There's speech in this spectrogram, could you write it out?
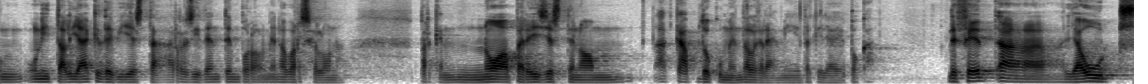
un, un italià que devia estar resident temporalment a Barcelona, perquè no apareix este nom a cap document del gremi d'aquella època. De fet, eh, llauts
